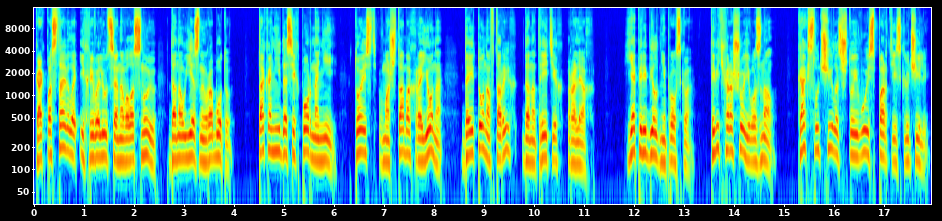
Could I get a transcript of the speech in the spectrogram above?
Как поставила их революция на волосную, да на уездную работу, так они и до сих пор на ней, то есть в масштабах района, да и то на вторых, да на третьих ролях. Я перебил Днепровского. Ты ведь хорошо его знал. Как случилось, что его из партии исключили?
